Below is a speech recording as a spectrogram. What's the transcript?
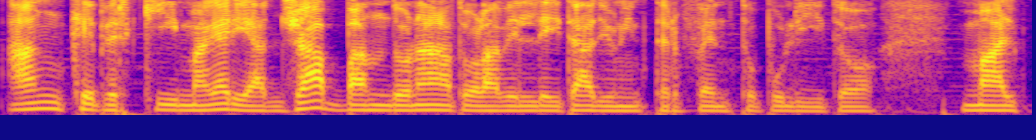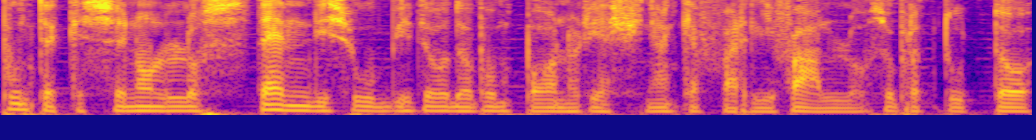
anche per chi magari ha già abbandonato la velleità di un intervento pulito, ma il punto è che se non lo stendi subito, dopo un po' non riesci neanche a fargli fallo, soprattutto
